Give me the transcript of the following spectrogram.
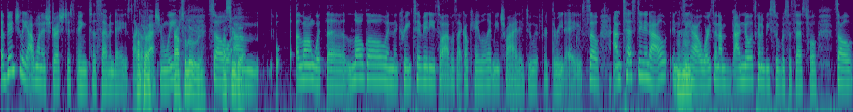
Eventually, I want to stretch this thing to seven days, like Okay. a fashion week. Absolutely. So, I see that. um, along with the logo and the creativity. So I was like, okay, well, let me try to do it for three days. So I'm testing it out and Mm-hmm. see how it works, and I'm I know it's going to be super successful. So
